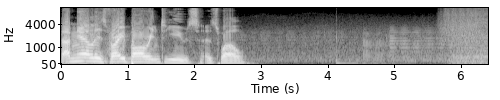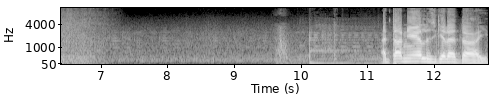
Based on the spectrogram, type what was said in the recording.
Danyel is very boring to use as well. And Danyel is gonna die.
